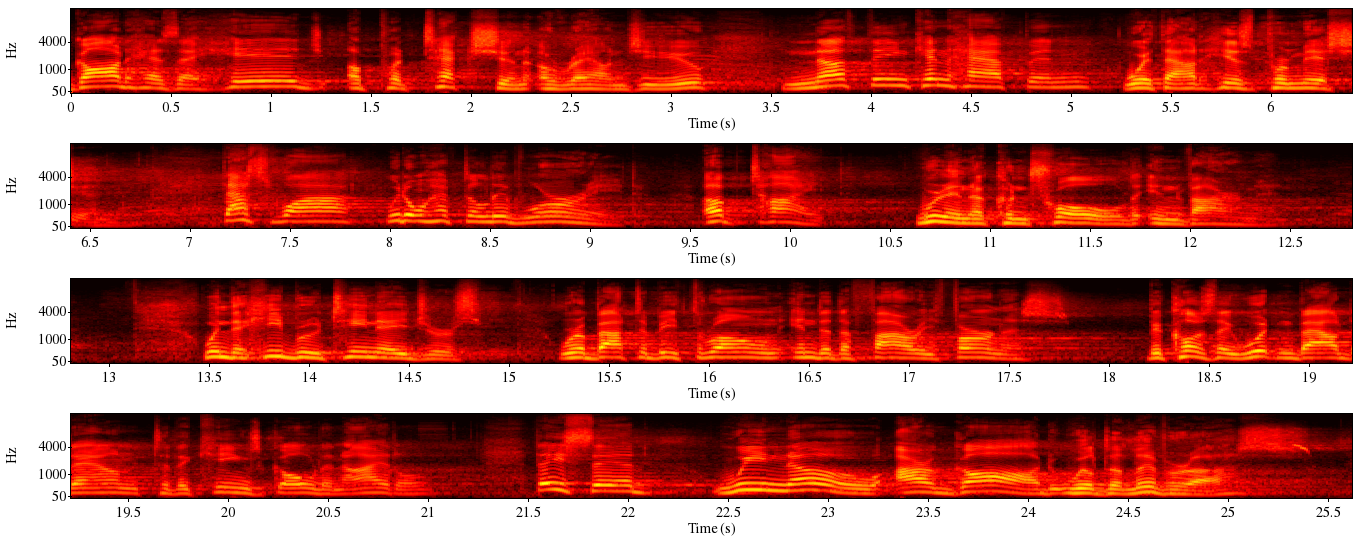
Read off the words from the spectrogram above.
God has a hedge of protection around you. Nothing can happen without His permission. That's why we don't have to live worried, uptight. We're in a controlled environment. When the Hebrew teenagers were about to be thrown into the fiery furnace because they wouldn't bow down to the king's golden idol, They said, We know our God will deliver us,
